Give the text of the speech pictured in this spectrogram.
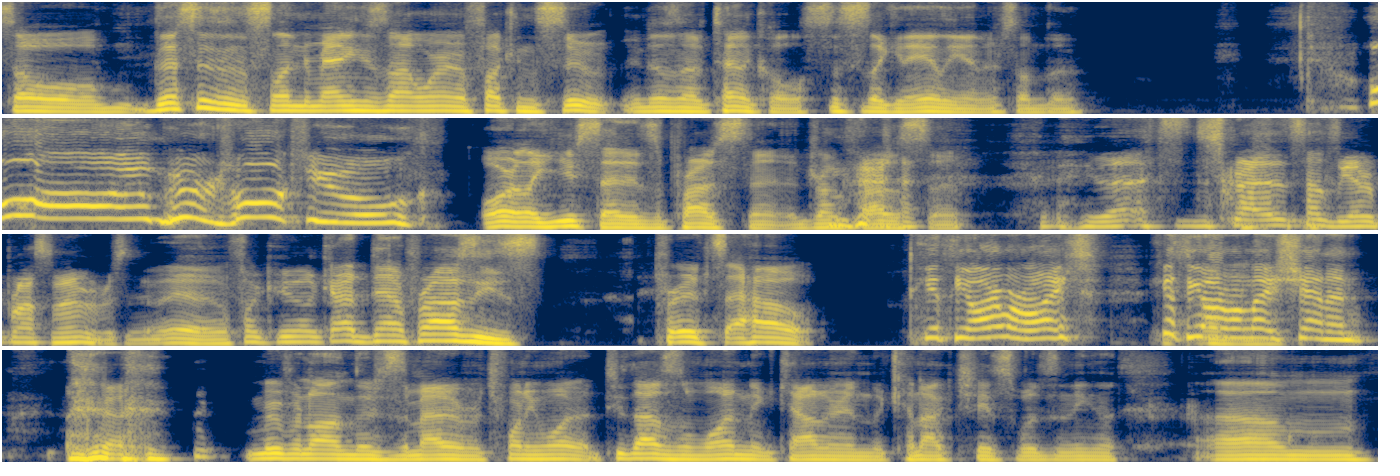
So this isn't Slender Man. He's not wearing a fucking suit. He doesn't have tentacles. This is like an alien or something. Oh, I'm here to talk to you. Or like you said, it's a Protestant, a drunk Protestant. That's described. That sounds like every Protestant I've ever seen. yeah, fucking goddamn Prozzies. Prince out. Get the armor right. Get the armor right, Shannon. Moving on, there's the matter of a 21, 2001 encounter in the Cannock Chase Woods in England. Um,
